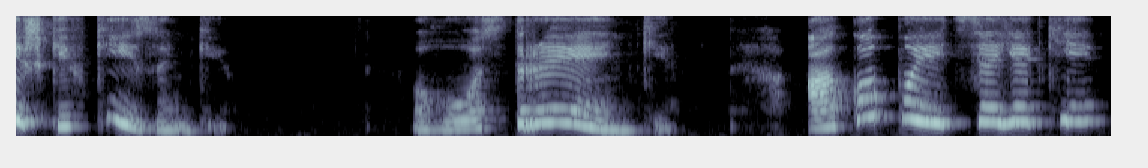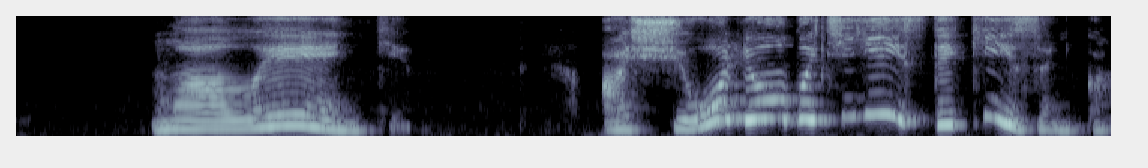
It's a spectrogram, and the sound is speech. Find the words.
ріжки в кізоньки? Гостренькі. А копиця які? Маленькі. А що любить їсти кізонька?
